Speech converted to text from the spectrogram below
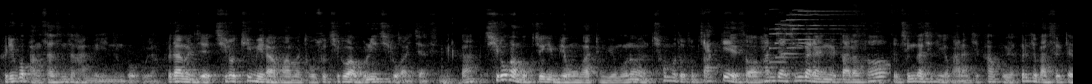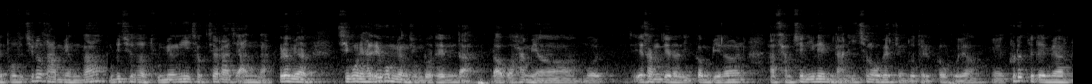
그리고 방사선사가 한 명이 있는 거고요. 그 다음에 이제 치료팀이라고 하면 도수치료와 물리치료가 있지 않습니까? 치료가 목적인 병원 같은 경우는 처음부터 좀 작게 해서 환자 증가량에 따라서 좀 증가시키는 게 바람직하고요. 그렇게 봤을 때 도수치료사 한 명과 물리치료사 두 명이 적절하지 않나. 그러면 직원이 한 일곱 명 정도 된다라고 하면 뭐 예상되는 인건비는 한 3천 이내입니다. 한 2,500 정도 될 거고요. 예, 그렇게 되면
